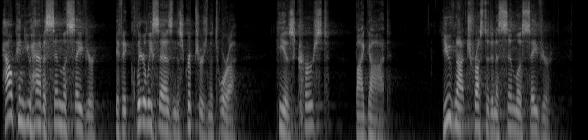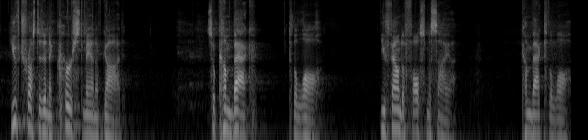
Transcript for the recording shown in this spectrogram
how can you have a sinless Savior if it clearly says in the scriptures in the Torah, He is cursed by God? You've not trusted in a sinless Savior, you've trusted in a cursed man of God. So come back to the law. You found a false Messiah. Come back to the law.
